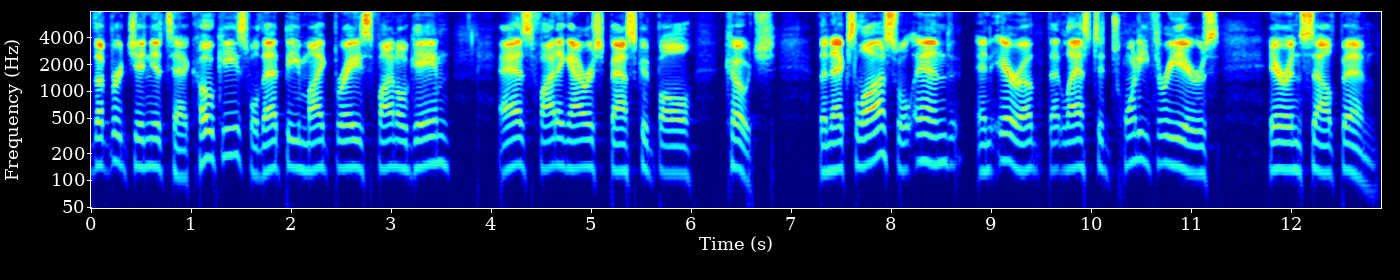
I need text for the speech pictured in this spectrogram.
the Virginia Tech Hokies. Will that be Mike Brey's final game as Fighting Irish basketball coach? The next loss will end an era that lasted 23 years here in South Bend.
